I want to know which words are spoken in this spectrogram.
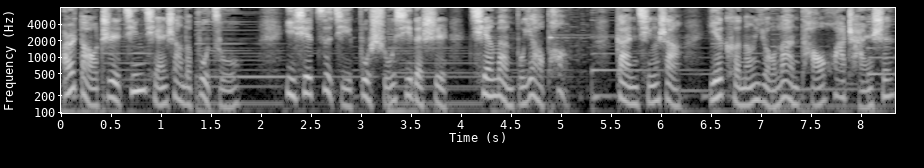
而导致金钱上的不足。一些自己不熟悉的事，千万不要碰。感情上也可能有烂桃花缠身，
